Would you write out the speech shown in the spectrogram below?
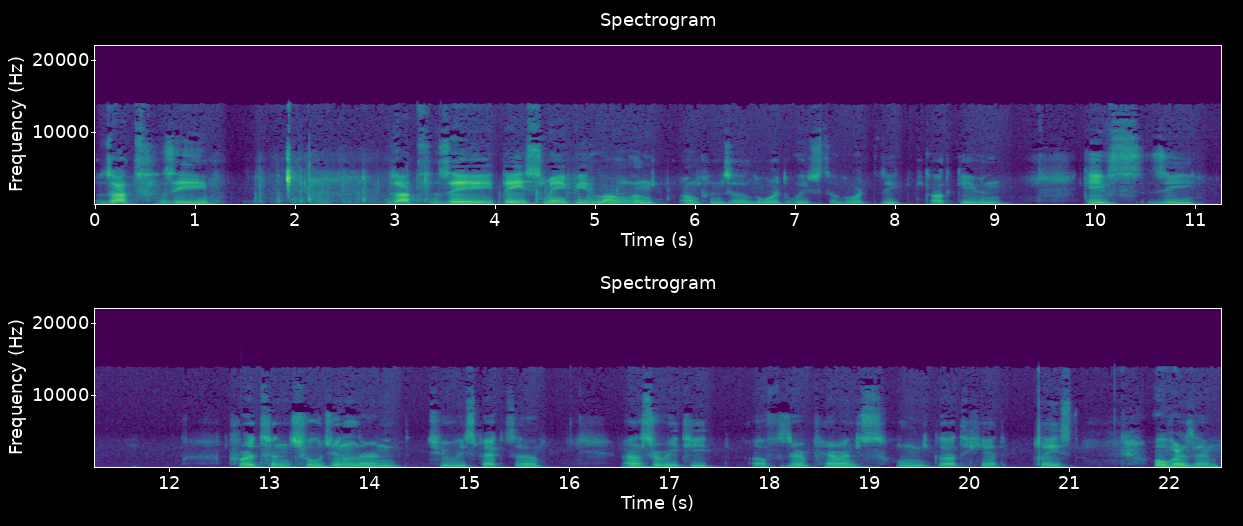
that the that the days may be long upon the Lord, which the Lord the God given gives the Puritan children learn to respect the authority of their parents, whom God had placed over them.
